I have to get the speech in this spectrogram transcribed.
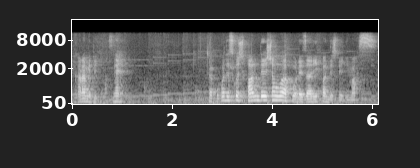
絡めていきますね。じゃあここで少しファンデーションワークをレザーリーファンデしていきます。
